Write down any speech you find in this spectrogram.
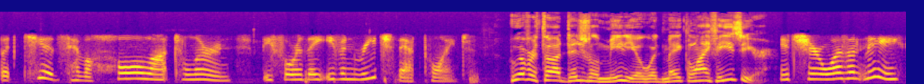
But kids have a whole lot to learn before they even reach that point. Whoever thought digital media would make life easier? It sure wasn't me.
